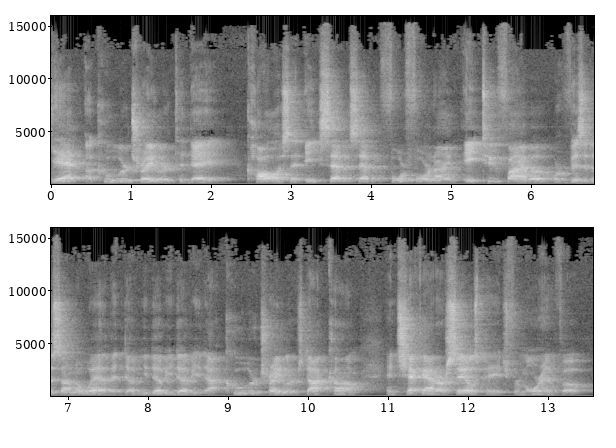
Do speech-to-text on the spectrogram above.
Get a cooler trailer today. Call us at 877-449-8250 or visit us on the web at www.coolertrailers.com and check out our sales page for more info.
